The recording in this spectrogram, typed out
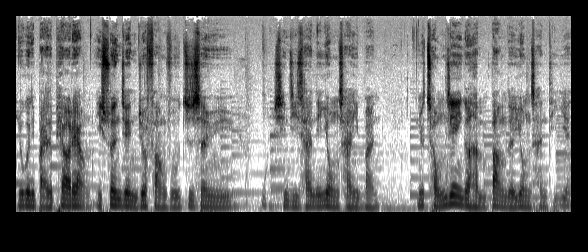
如果你摆得漂亮，一瞬间你就仿佛置身于星级餐厅用餐一般，你重建一个很棒的用餐体验，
